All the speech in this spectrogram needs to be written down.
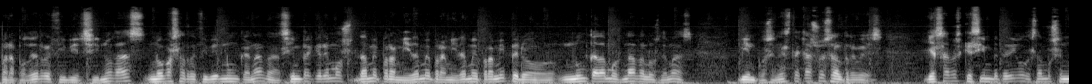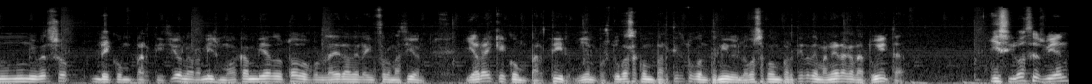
para poder recibir. Si no das, no vas a recibir nunca nada. Siempre queremos dame para mí, dame para mí, dame para mí, pero nunca damos nada a los demás. Bien, pues en este caso es al revés. Ya sabes que siempre te digo que estamos en un universo de compartición ahora mismo. Ha cambiado todo con la era de la información. Y ahora hay que compartir. Bien, pues tú vas a compartir tu contenido y lo vas a compartir de manera gratuita. Y si lo haces bien,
